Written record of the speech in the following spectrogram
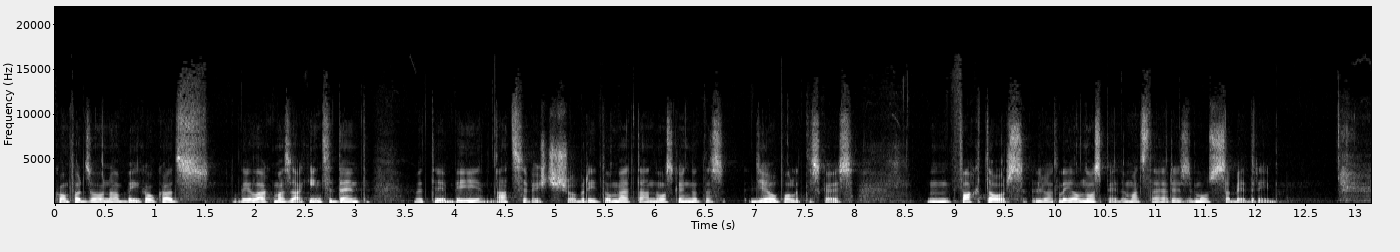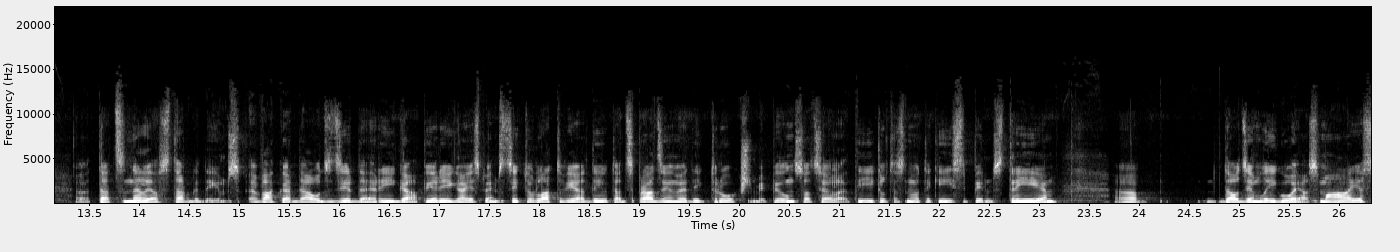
komforta zonā, bija kaut kādas lielāki, mazāki incidenti, bet tie bija atsevišķi. Šobrīd tomēr tā noskaņa, nu, tas ģeopolitiskais m, faktors ļoti lielu nospiedumu atstāja arī uz mūsu sabiedrību. Tāds neliels starpgadījums. Vakar daudz dzirdēja Rīgā, Pierīgā, iespējams, citur Latvijā divi tādi sprādzienveidīgi trokšņi. Bija pilni sociālā tīkla, tas notika īsi pirms trījiem. Daudziem līgojās mājas,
